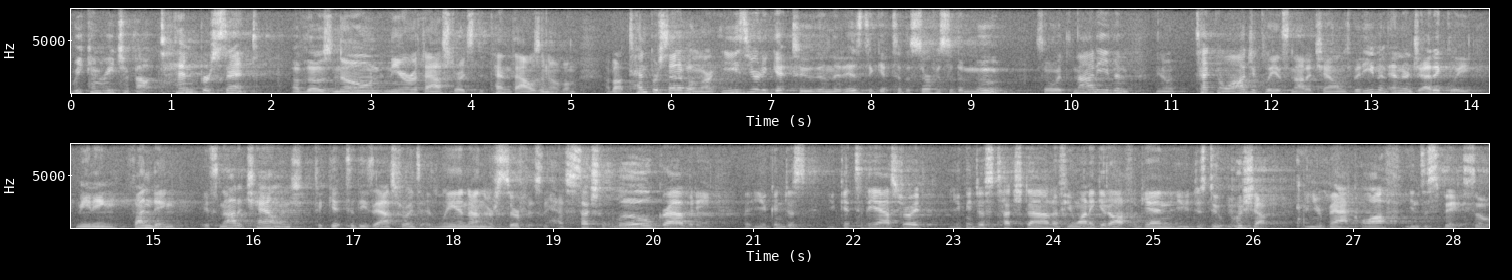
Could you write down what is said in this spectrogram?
We can reach about 10% of those known near-Earth asteroids, the 10,000 of them, about 10% of them are easier to get to than it is to get to the surface of the moon. So it's not even, you know, technologically it's not a challenge, but even energetically, meaning funding, it's not a challenge to get to these asteroids and land on their surface. They have such low gravity that you can just, you get to the asteroid, you can just touch down. If you want to get off again, you just do a push-up and you're back off into space. So,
